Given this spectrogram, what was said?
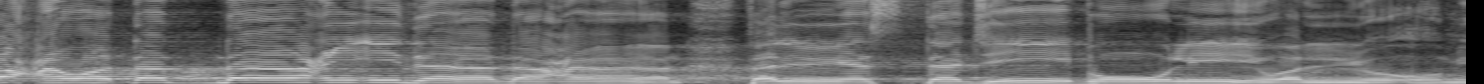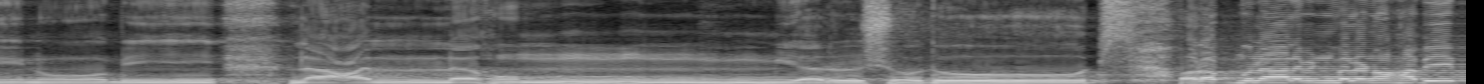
দাওয়াতাদ দাঈ ইদা দাআন ফালইস্তাজিবু লি ওয়াল ইউমিনু বি লাআল্লাহুম ইয়ারশুদুন রব্বুল আলামিন বলেন হাবিব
